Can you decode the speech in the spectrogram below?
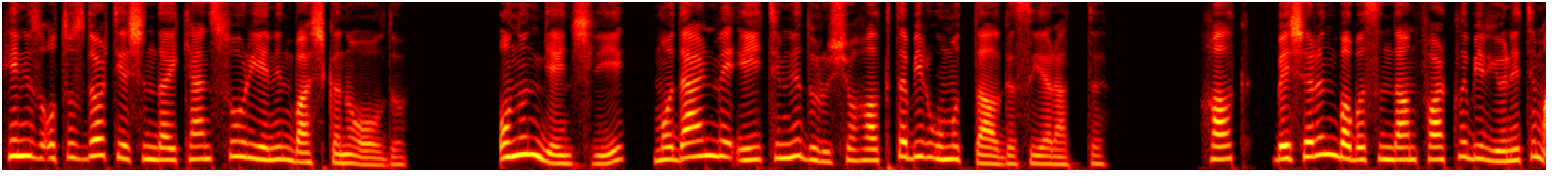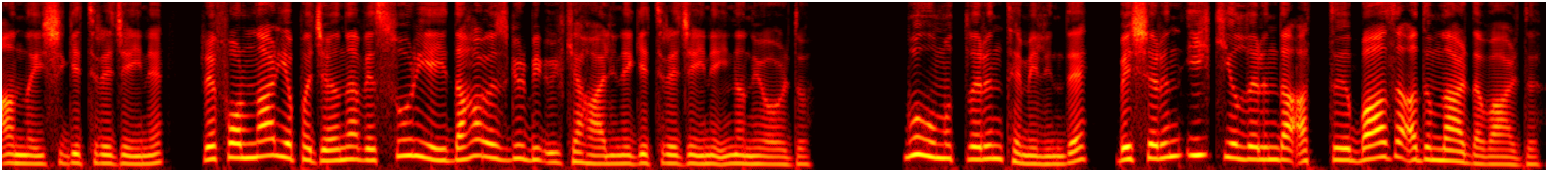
henüz 34 yaşındayken Suriye'nin başkanı oldu. Onun gençliği, modern ve eğitimli duruşu halkta bir umut dalgası yarattı. Halk, Beşar'ın babasından farklı bir yönetim anlayışı getireceğine, reformlar yapacağına ve Suriye'yi daha özgür bir ülke haline getireceğine inanıyordu. Bu umutların temelinde, Beşar'ın ilk yıllarında attığı bazı adımlar da vardı.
